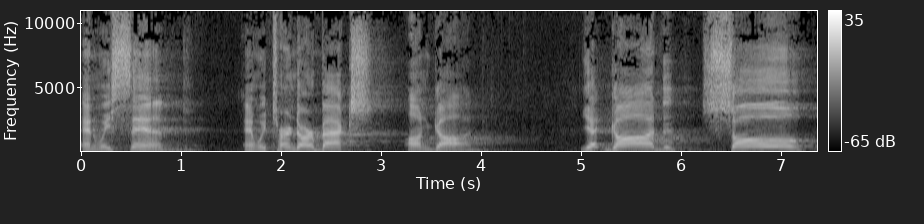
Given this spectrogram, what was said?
and we sinned and we turned our backs on God. Yet God so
